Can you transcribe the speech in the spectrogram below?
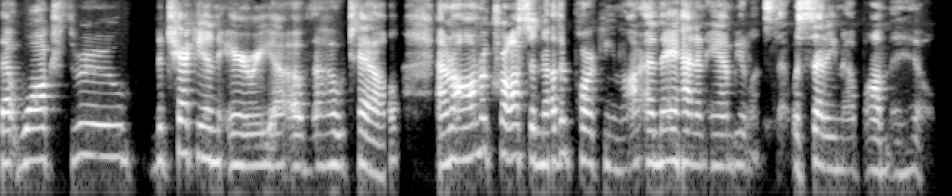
that walked through the check-in area of the hotel and on across another parking lot. And they had an ambulance that was setting up on the hill.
